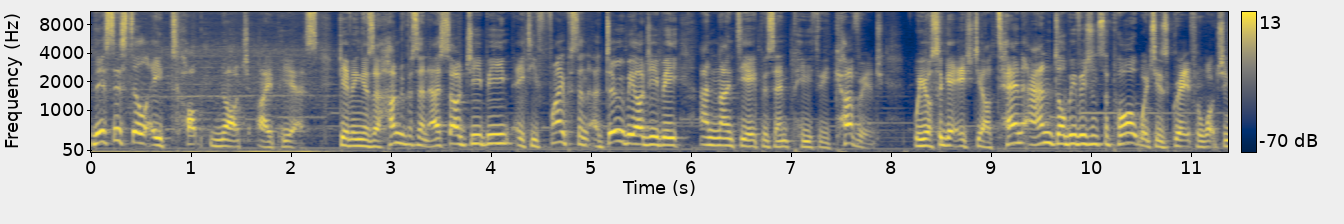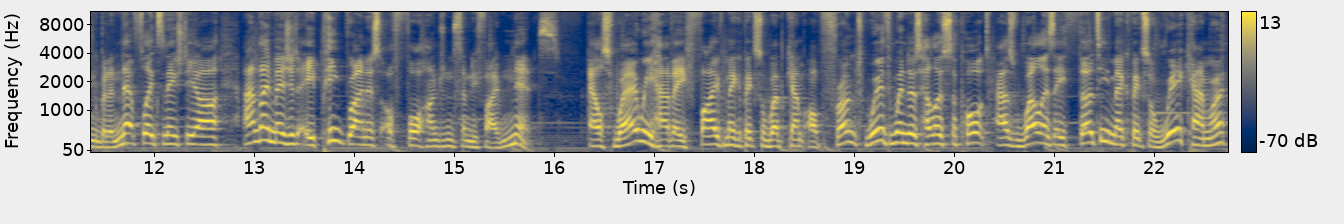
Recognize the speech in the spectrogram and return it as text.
this is still a top-notch IPS, giving us 100% sRGB, 85% Adobe RGB, and 98% P3 coverage. We also get HDR10 and Dolby Vision support, which is great for watching a bit of Netflix in HDR, and I measured a peak brightness of 475 nits. Elsewhere, we have a 5 megapixel webcam up front with Windows Hello support, as well as a 13 megapixel rear camera,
